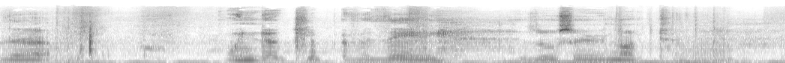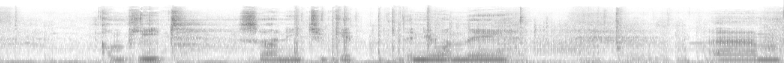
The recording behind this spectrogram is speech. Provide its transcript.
the window clip over there is also not complete so I need to get the new one there um,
